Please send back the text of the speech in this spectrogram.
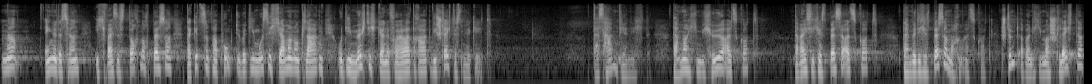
na, Engel des Herrn, ich weiß es doch noch besser, da gibt es ein paar Punkte, über die muss ich jammern und klagen und die möchte ich gerne vorhertragen, wie schlecht es mir geht. Das haben wir nicht. Da mache ich mich höher als Gott. Da weiß ich es besser als Gott. Dann will ich es besser machen als Gott. Stimmt aber nicht, immer schlechter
